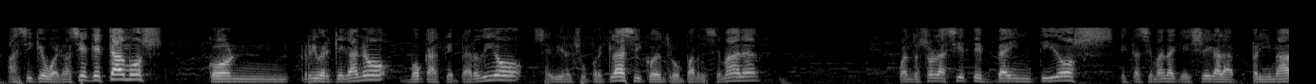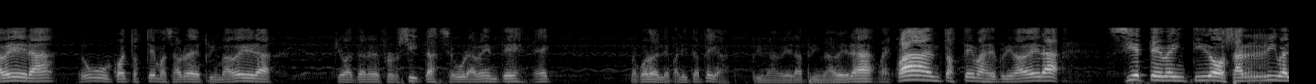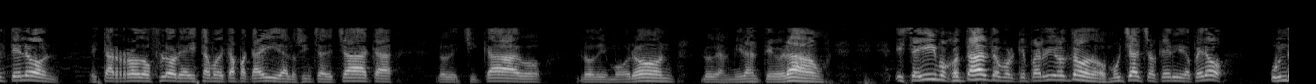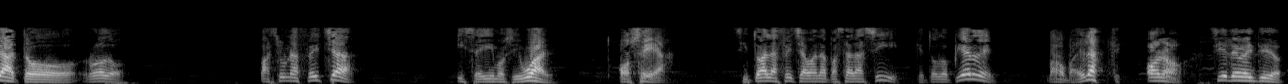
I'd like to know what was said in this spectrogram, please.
Así que bueno, así que estamos con River que ganó, Boca que perdió, se viene el Superclásico dentro de un par de semanas. Cuando son las 7.22, esta semana que llega la primavera, uy, cuántos temas habrá de primavera, que va a tener Florcita seguramente, ¿eh? me acuerdo del de Palito Ortega, primavera, primavera, bueno, cuántos temas de primavera, 7.22, arriba el telón, está Rodo Flores, ahí estamos de capa caída, los hinchas de Chaca, lo de Chicago, lo de Morón, lo de Almirante Brown. Y seguimos contando porque perdieron todos, muchachos queridos. Pero un dato, Rodo. Pasó una fecha y seguimos igual. O sea, si todas las fechas van a pasar así, que todos pierden, vamos para adelante. ¿O no? 722.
